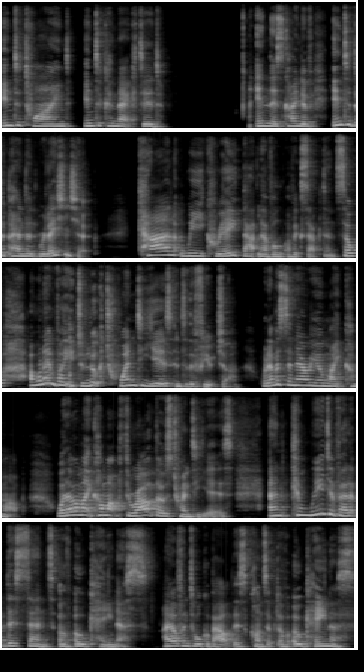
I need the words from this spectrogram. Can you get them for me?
intertwined, interconnected in this kind of interdependent relationship? Can we create that level of acceptance? So, I want to invite you to look 20 years into the future, whatever scenario might come up, whatever might come up throughout those 20 years, and can we develop this sense of okayness? I often talk about this concept of okayness.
